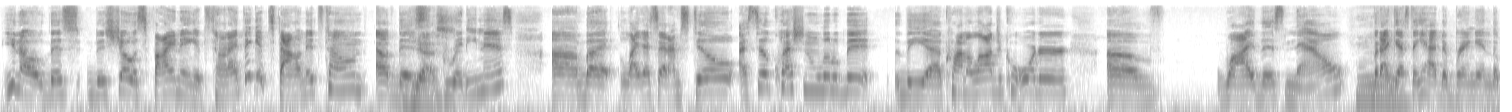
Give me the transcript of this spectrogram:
you know this this show is finding its tone. I think it's found its tone of this yes. grittiness. Um, but like I said, I'm still I still question a little bit the uh, chronological order of why this now? Hmm. But I hmm. guess they had to bring in the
